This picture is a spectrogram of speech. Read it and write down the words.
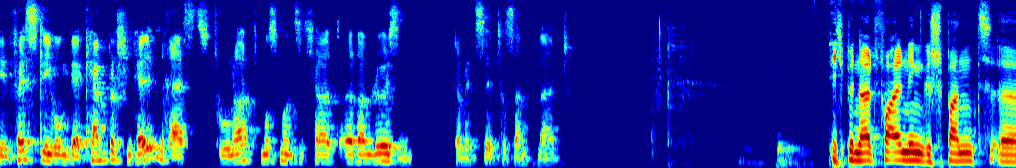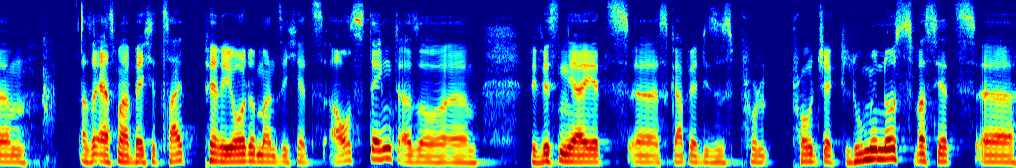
den Festlegungen der Campbellschen Heldenreise zu tun hat, muss man sich halt äh, dann lösen, damit es interessant bleibt. Ich bin halt vor allen Dingen gespannt, ähm, also erstmal, welche Zeitperiode man sich jetzt ausdenkt. Also ähm, wir wissen ja jetzt, äh, es gab ja dieses Pro Project Luminous, was jetzt äh,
